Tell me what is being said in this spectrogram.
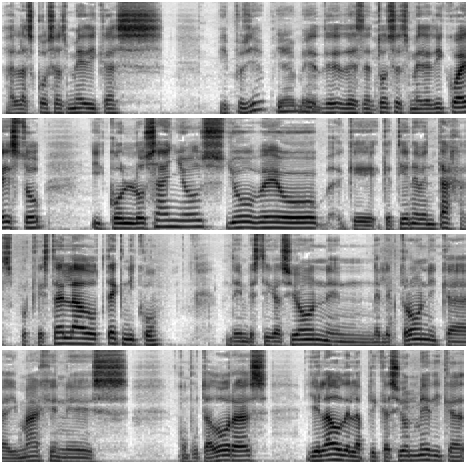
a las cosas médicas y pues ya, ya desde entonces me dedico a esto y con los años yo veo que, que, tiene ventajas, porque está el lado técnico de investigación en electrónica, imágenes, computadoras, y el lado de la aplicación médica.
